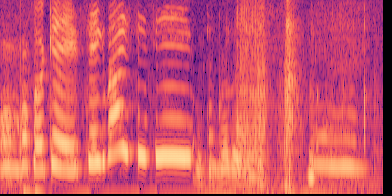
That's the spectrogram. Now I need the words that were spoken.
Okay, say goodbye, Sissy. With your brother.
